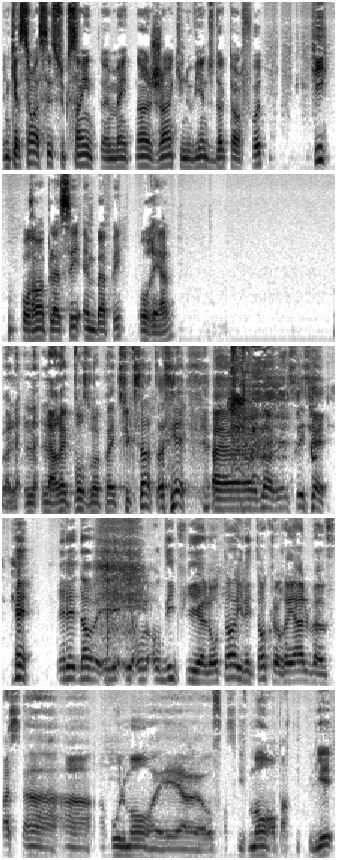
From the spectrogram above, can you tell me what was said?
Une question assez succincte euh, maintenant, Jean, qui nous vient du Dr Foot. Qui pour remplacer Mbappé au Real? Bah, la, la, réponse ne doit pas être succincte. euh, non, on, dit depuis longtemps, il est temps que le Real fasse un, roulement et euh, offensivement en particulier.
